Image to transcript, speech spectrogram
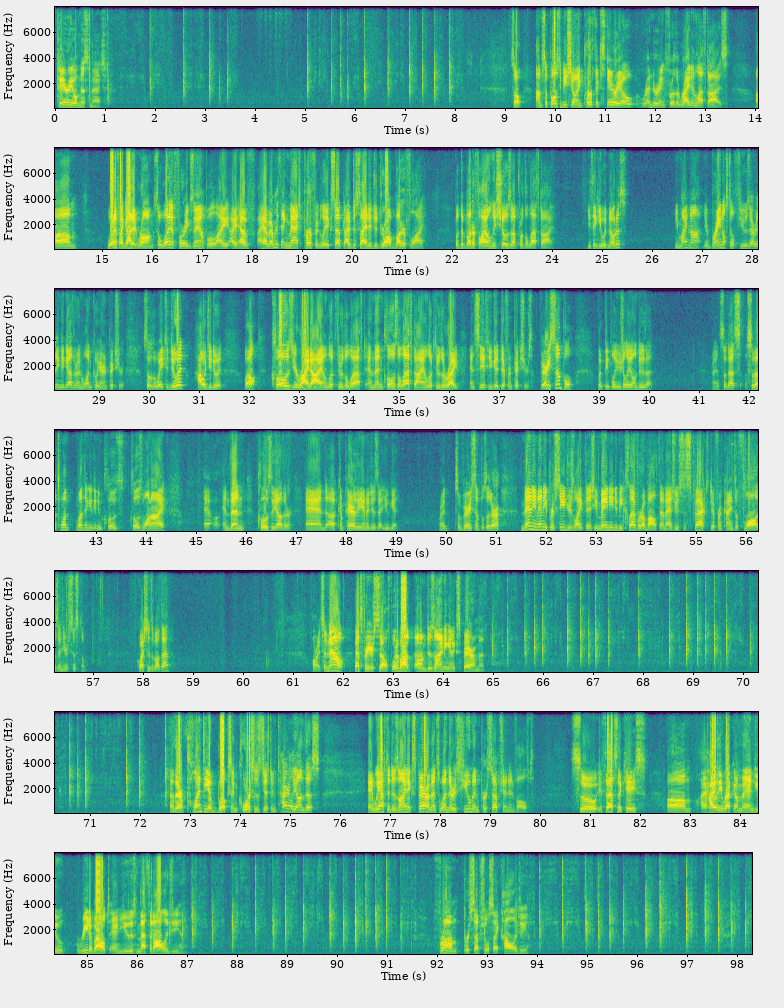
stereo mismatch. So, I'm supposed to be showing perfect stereo rendering for the right and left eyes. Um, what if I got it wrong? So, what if for example I, I, have I have everything matched perfectly except I've decided to draw a butterfly, but the butterfly only shows up for the left eye. You think you would notice? You might not. Your brain will still fuse everything together in one coherent picture. So, the way to do it, how would you do it? Well, close your right eye and look through the left and then close the left eye and look through the right and see if you get different pictures. Very simple, but people usually don't do that. Right? So, that's so that's one one thing you can do close close one eye uh, and then close the other and uh, compare the images that you get right. So, very simple. So, there are many many procedures like this you may need to be clever about them as you suspect different kinds of flaws in your system. Questions about that? All right. So, now that's for yourself. What about um, designing an experiment? Now, there are plenty of books and courses just entirely on this and we have to design experiments when there is human perception involved. So, if that's the case um, I highly recommend you read about and use methodology from perceptual psychology.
